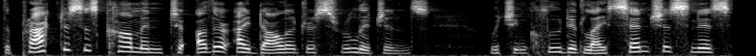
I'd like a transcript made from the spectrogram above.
The practice is common to other idolatrous religions, which included licentiousness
